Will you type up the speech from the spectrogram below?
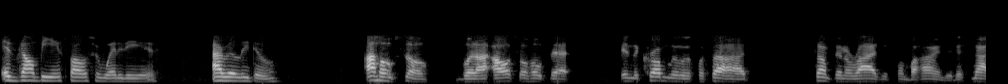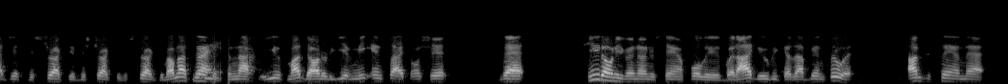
is going to be exposed for what it is. I really do. I hope so, but I also hope that in the crumbling of the facade, something arises from behind it. It's not just destructive, destructive, destructive. I'm not saying right. this to knock the youth. My daughter be giving me insights on shit that she don't even understand fully, but I do because I've been through it. I'm just saying that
